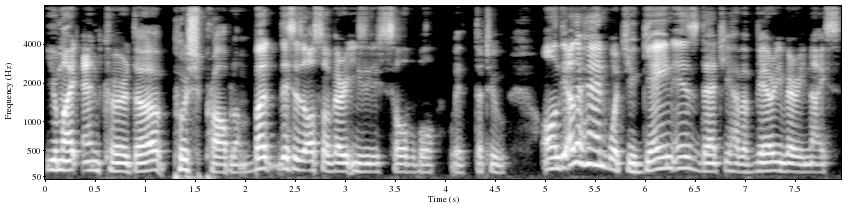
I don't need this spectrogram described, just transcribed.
you might incur the push problem, but this is also very easily solvable with the two. On the other hand, what you gain is that you have a very, very nice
